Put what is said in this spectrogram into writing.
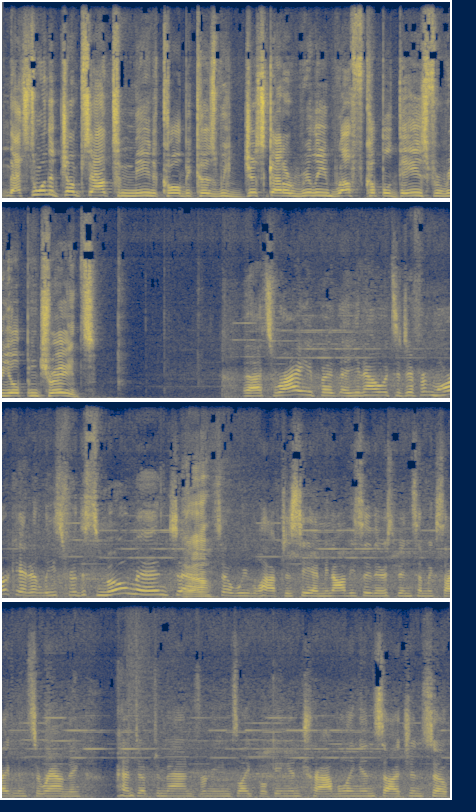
That's the one that jumps out to me, Nicole, because we just got a really rough couple days for reopened trades. That's right, but you know it's a different market at least for this moment, yeah. and so we will have to see. I mean, obviously there's been some excitement surrounding pent up demand for names like booking and traveling and such. And so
